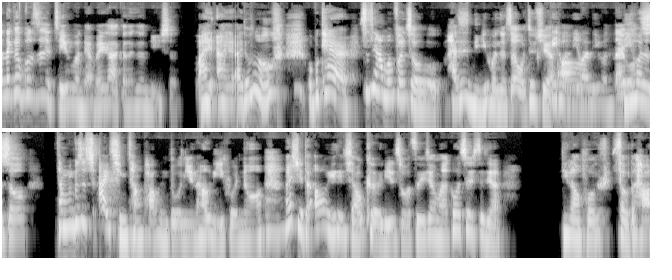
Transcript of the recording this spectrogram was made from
他那个不是结婚了，没跟他跟那个女生。I I I don't know，我不 care，是在他们分手还是离婚的时候，我就觉得离婚哦离婚离婚离婚的时候，他们不是爱情长跑很多年，然后离婚哦，嗯。我还觉得哦有点小可怜什么之类这样的，过去是觉得你老婆走得好，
